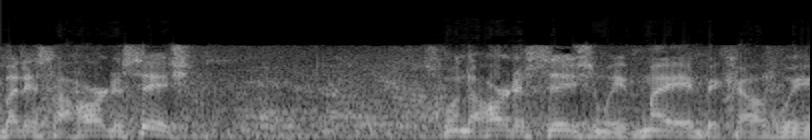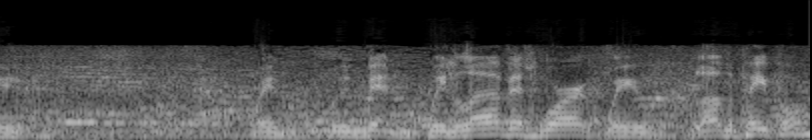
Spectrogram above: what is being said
But it's a hard decision. It's one of the hardest decisions we've made because we we we've been we love this work. We love the people,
